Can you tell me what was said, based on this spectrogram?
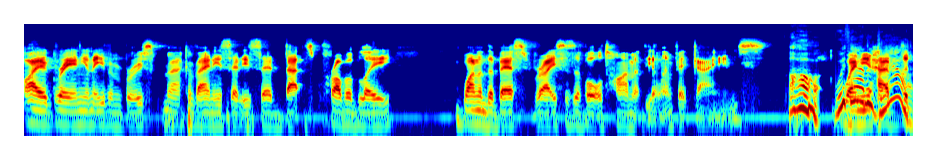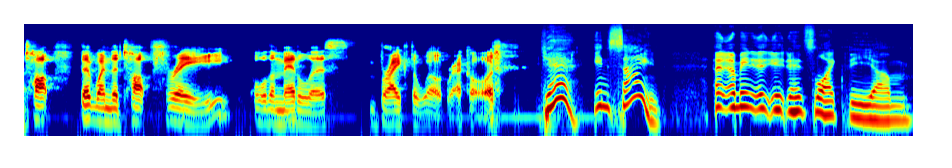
I agree, and you know, even Bruce McAvaney said he said that's probably one of the best races of all time at the Olympic Games. Oh, when you have doubt. the top that when the top three, or the medalists break the world record. Yeah, insane. And I mean, it, it's like the um,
